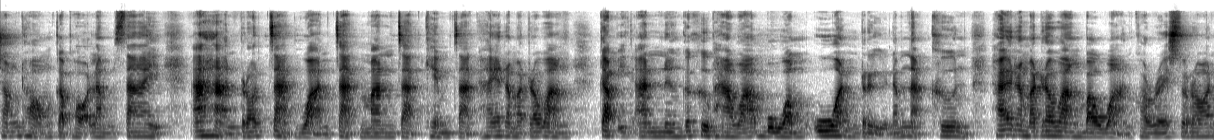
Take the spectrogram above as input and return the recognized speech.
ช่องท้องกระเพาะลำไส้ อาหารรสจัดหวานจัดมันจัดเค็มจัดให้ระมัดระวัง กับอีกอันหนึงก็คือภาวะบวมอ้วนหรือน้ำหนักขึ้น ให้ระมัดระวังเบาหวานคอเลสเตอรอล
